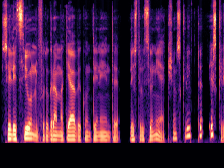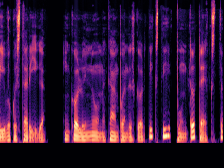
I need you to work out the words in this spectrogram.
seleziono il fotogramma chiave contenente le istruzioni ActionScript e scrivo questa riga incollo il nome campo underscore txt, punto text,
